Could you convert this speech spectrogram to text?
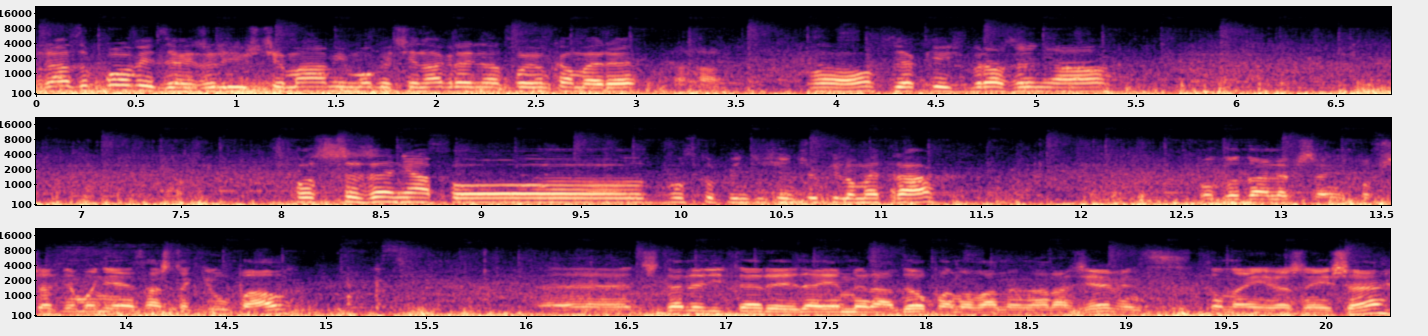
Od razu powiedz, jeżeli już cię mam i mogę cię nagrać na twoją kamerę. No, jakieś wrażenia, spostrzeżenia po 250 km. Pogoda lepsza niż poprzednio, bo nie jest aż taki upał. E, 4 litery dajemy radę, opanowane na razie, więc to najważniejsze.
